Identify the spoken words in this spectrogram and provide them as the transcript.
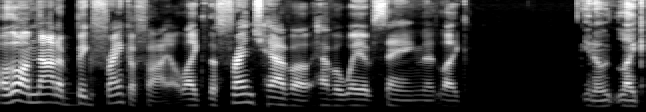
although I'm not a big francophile, like the French have a have a way of saying that like, you know, like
